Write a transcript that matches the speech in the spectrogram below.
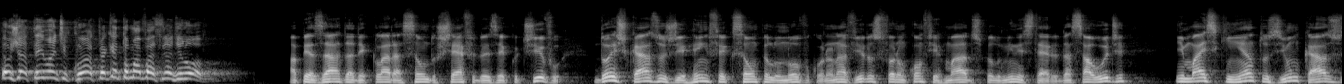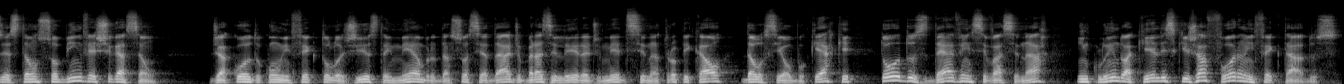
Eu já tenho anticorpos, para que tomar vacina de novo? Apesar da declaração do chefe do executivo, dois casos de reinfecção pelo novo coronavírus foram confirmados pelo Ministério da Saúde e mais 501 casos estão sob investigação. De acordo com o infectologista e membro da Sociedade Brasileira de Medicina Tropical, Dalci Albuquerque, todos devem se vacinar, incluindo aqueles que já foram infectados.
